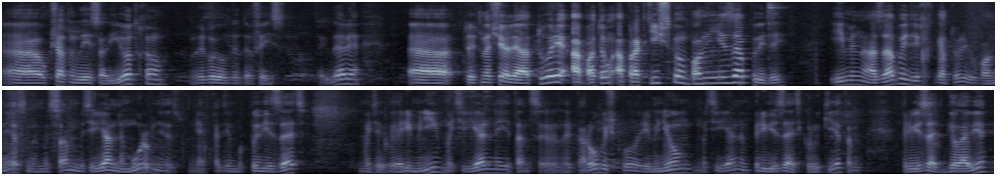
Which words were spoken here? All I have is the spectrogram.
э, укшартем лейс аль йотхо, выговорил это фейс и так далее. Э, то есть вначале о Торе, а потом о практическом выполнении заповедей именно о заповедях, которые выполняются на самом материальном уровне. Необходимо повязать ремни материальные, танцы, коробочку ремнем материальным привязать к руке, там, привязать к голове.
